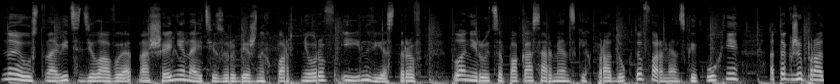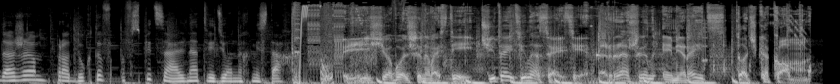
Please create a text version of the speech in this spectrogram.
но и установить деловые отношения, найти зарубежных партнеров и инвесторов. Планируется показ армянских продуктов, армянской кухни, а также продажа продуктов в специально отведенных местах. Еще больше новостей читайте на сайте RussianEmirates.com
